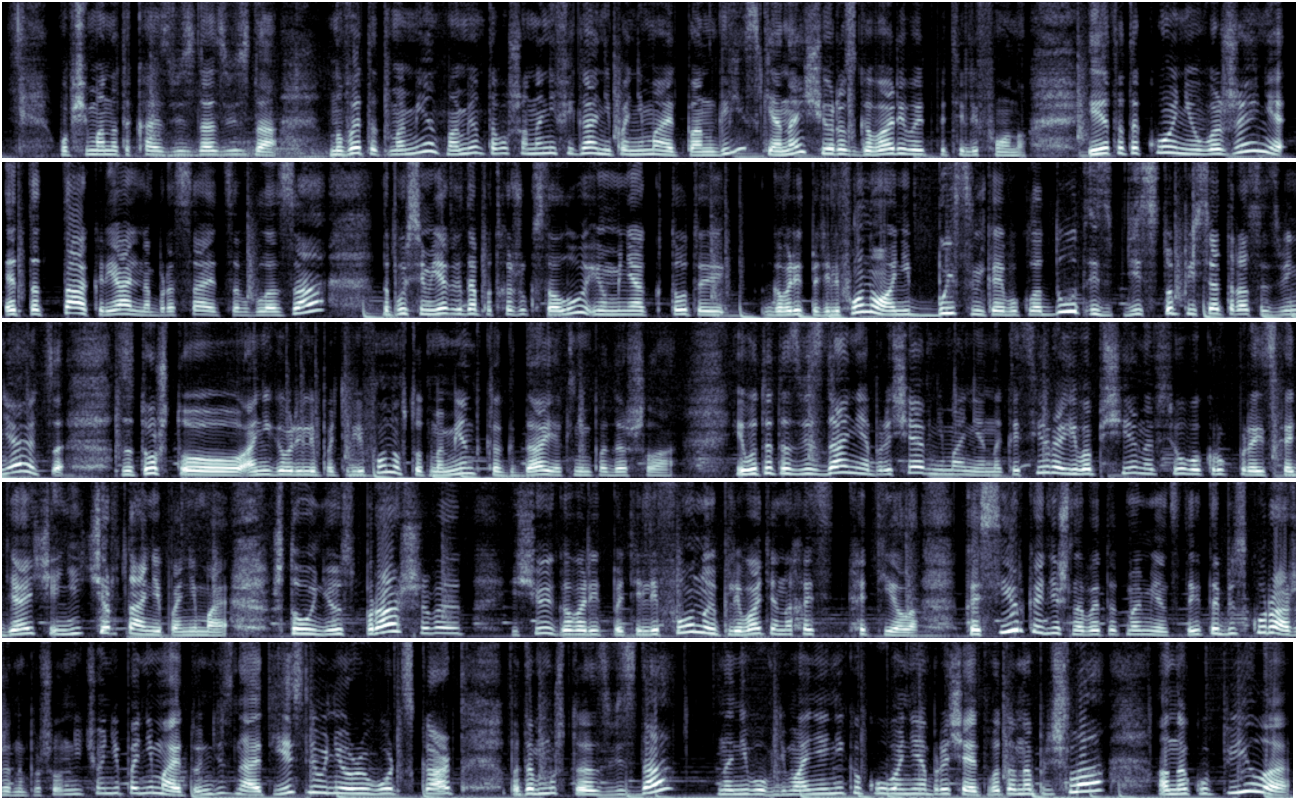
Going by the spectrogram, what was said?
В общем, она такая звезда-звезда. Но в этот момент, момент того, что она нифига не понимает по-английски, она еще и разговаривает по телефону. И это такое неуважение, это так реально бросается в глаза. Допустим, я когда подхожу к столу, и у меня кто-то говорит по телефону, они быстренько его кладут, и здесь 150 раз извиняются за то, что они говорили по телефону в тот момент, когда я к ним подошла. И вот эта звезда, не обращая внимания на кассира и вообще на все вокруг происходящее, ни черта не понимая, что у нее спрашивают, еще и говорит по телефону, и плевать она хотела. Кассир, конечно, в этот момент стоит обескураженный, потому что он ничего не понимает, он не знает, есть ли у нее rewards card, потому что звезда на него внимания никакого не обращает. Вот она пришла, она купила,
